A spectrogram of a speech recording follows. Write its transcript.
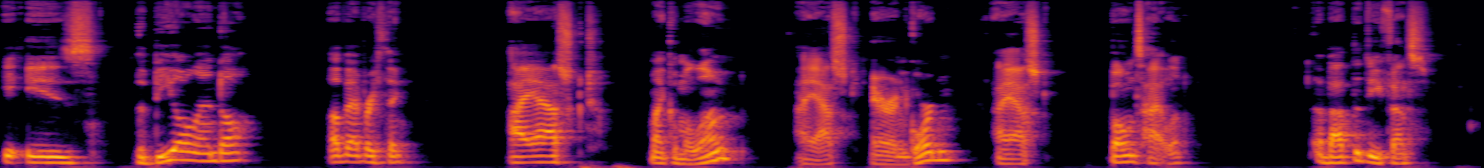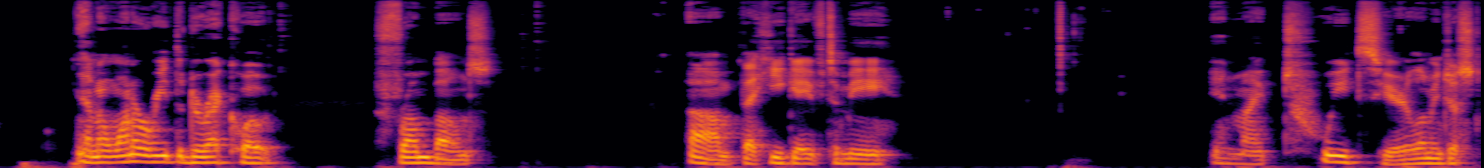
It is the be all end all of everything. I asked Michael Malone, I asked Aaron Gordon, I asked Bones Hyland about the defense. And I want to read the direct quote from Bones um, that he gave to me in my tweets here. Let me just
